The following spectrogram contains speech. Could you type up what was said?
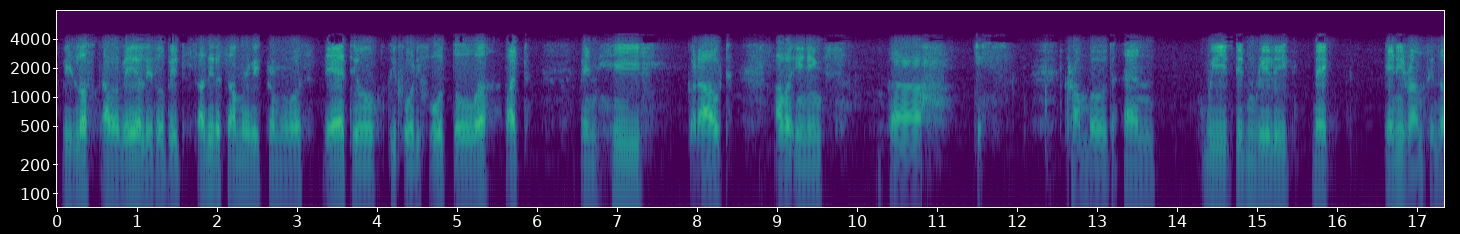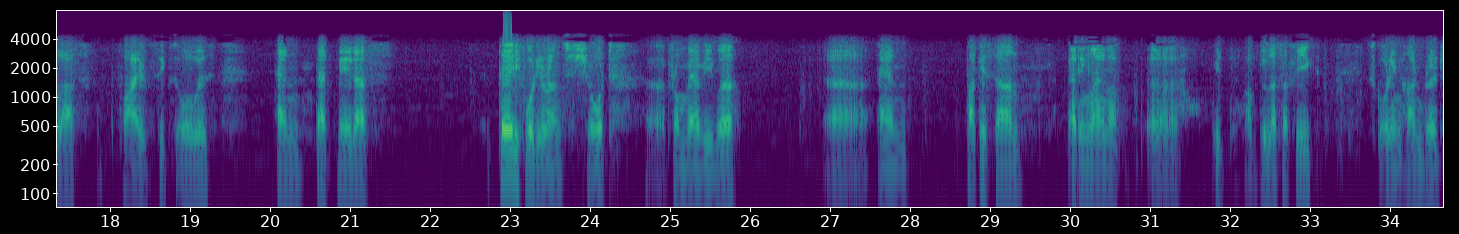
we lost our way a little bit. Sadeera Samarawickrama was there till the 44th over, but when he got out, our innings uh, just crumbled, and we didn't really make any runs in the last five, six overs, and that made us 30, 40 runs short uh, from where we were. Uh, and Pakistan batting lineup uh, with Abdullah Shafique scoring 100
